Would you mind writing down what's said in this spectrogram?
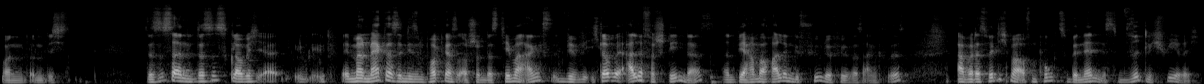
Und, und ich, das ist ein, das ist, glaube ich, äh, man merkt das in diesem Podcast auch schon, das Thema Angst, ich glaube, alle verstehen das und wir haben auch alle ein Gefühl dafür, was Angst ist. Aber das wirklich mal auf den Punkt zu benennen, ist wirklich schwierig.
